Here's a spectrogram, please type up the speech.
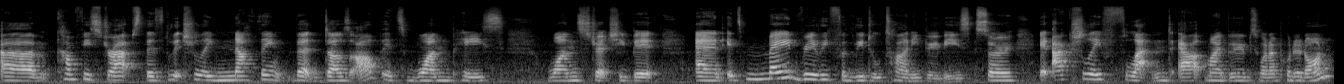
um, comfy straps. There's literally nothing that does up. It's one piece, one stretchy bit, and it's made really for little tiny boobies. So it actually flattened out my boobs when I put it on,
